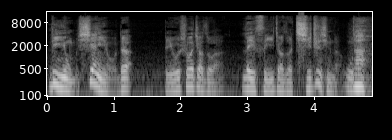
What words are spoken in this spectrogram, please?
利用现有的，比如说叫做类似于叫做旗帜性的物种。啊。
